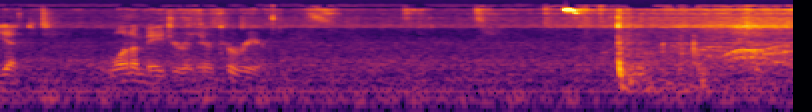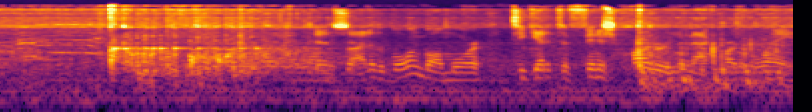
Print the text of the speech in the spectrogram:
yet won a major in their career. Side of the bowling ball more to get it to finish harder in the back part of the lane.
